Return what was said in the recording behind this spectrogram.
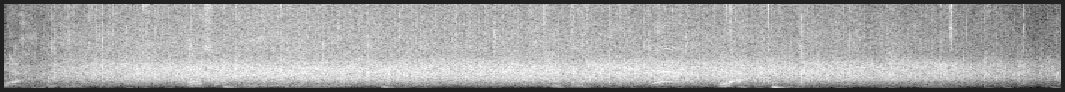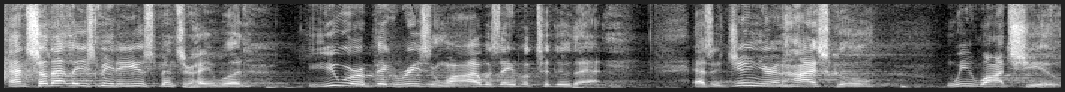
Yeah. Yeah. And so that leads me to you, Spencer Haywood. You were a big reason why I was able to do that. As a junior in high school, we watched you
